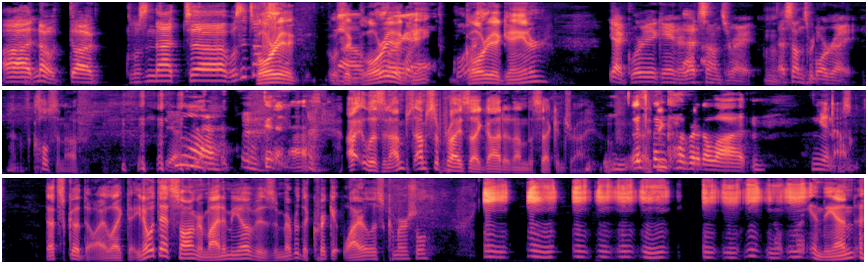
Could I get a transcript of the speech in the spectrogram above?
Uh, no, uh, wasn't that uh, was it Donna Gloria Summer? was it Gloria? Gloria. Gain- Gloria. Gloria Gaynor? Yeah, Gloria Gaynor. That sounds right. Mm, That sounds pretty- more right. Close enough. Yeah. Yeah, good enough. I listen. I'm I'm surprised I got it on the second try. It's I been think- covered a lot, you know. That's good though. I like that. You know what that song reminded me of is remember the Cricket Wireless commercial in the end.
